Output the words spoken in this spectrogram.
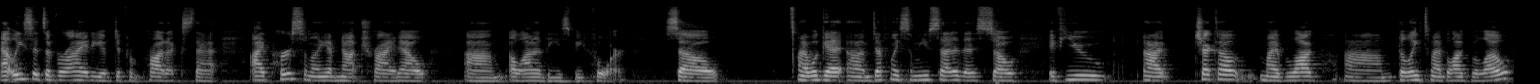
at least it's a variety of different products that I personally have not tried out um, a lot of these before. So I will get um, definitely some use out of this. So if you uh, check out my blog, um, the link to my blog below.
